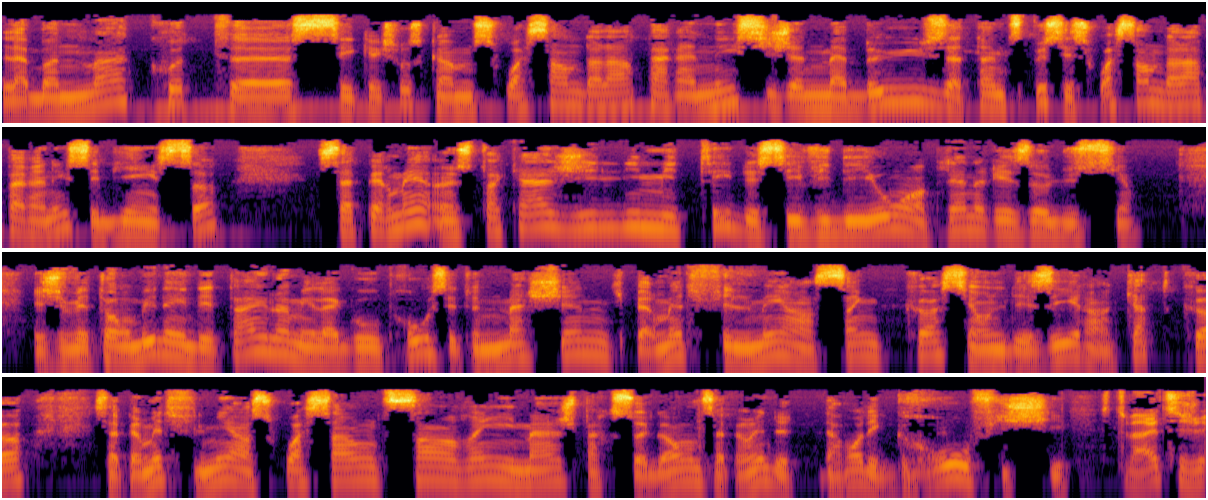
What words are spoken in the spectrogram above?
L'abonnement coûte, euh, c'est quelque chose comme 60 dollars par année, si je ne m'abuse. Attends un petit peu, c'est 60 dollars par année, c'est bien ça ça permet un stockage illimité de ces vidéos en pleine résolution. Et je vais tomber dans les détails, là, mais la GoPro, c'est une machine qui permet de filmer en 5K si on le désire, en 4K. Ça permet de filmer en 60, 120 images par seconde. Ça permet d'avoir des gros fichiers. Tu m'arrêtes si, je,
